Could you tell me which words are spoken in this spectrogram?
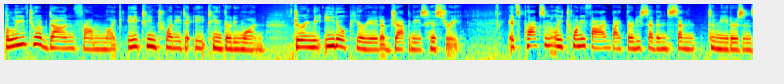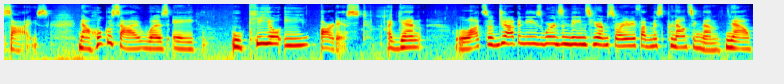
believed to have done from like 1820 to 1831 during the Edo period of Japanese history. It's approximately 25 by 37 centimeters in size. Now, Hokusai was a ukiyo-e artist. Again, lots of Japanese words and names here. I'm sorry if I'm mispronouncing them. Now,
